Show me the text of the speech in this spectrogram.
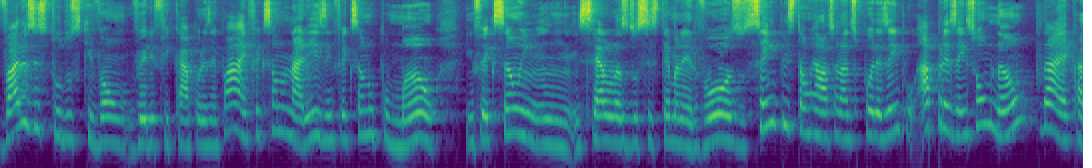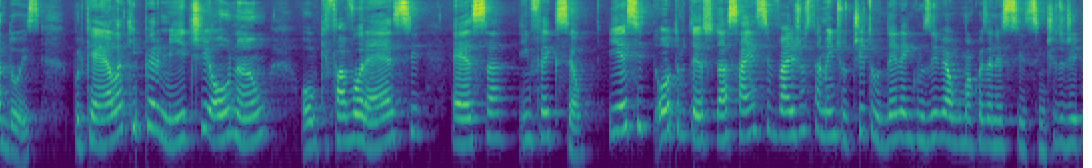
Vários estudos que vão verificar, por exemplo, ah, infecção no nariz, infecção no pulmão, infecção em, em células do sistema nervoso, sempre estão relacionados, por exemplo, à presença ou não da ECA2, porque é ela que permite ou não, ou que favorece essa infecção. E esse outro texto da Science vai justamente, o título dele é inclusive alguma coisa nesse sentido de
